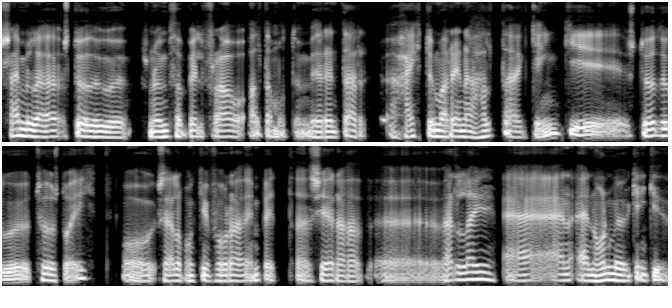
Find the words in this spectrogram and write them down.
sæmilega stöðugu svona um það byl frá aldamótum. Við reyndar hættum að reyna að halda gengi stöðugu 2001 og Sælabankin fór að einbeita sér að uh, verðlægi en, en honum hefur gengið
